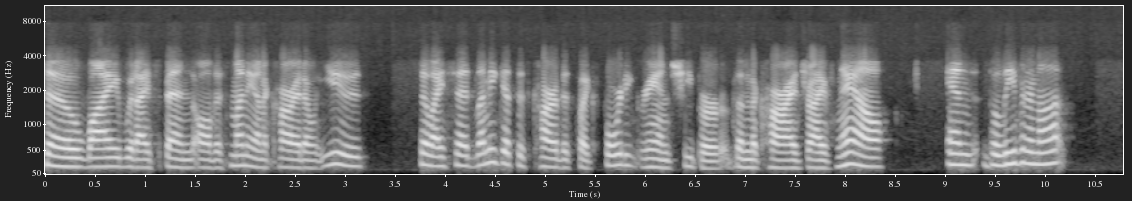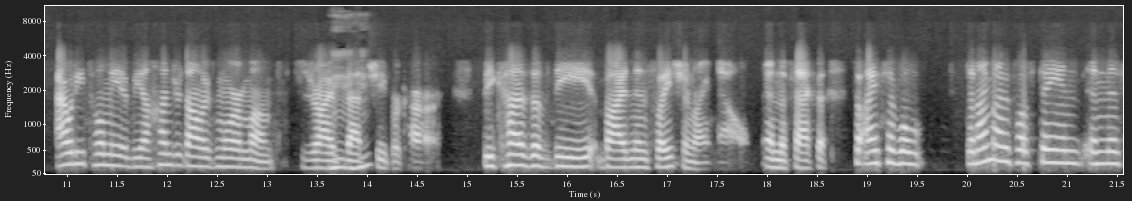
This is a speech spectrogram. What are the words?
so, why would I spend all this money on a car I don't use? So I said, let me get this car that's like 40 grand cheaper than the car I drive now. And believe it or not, Audi told me it'd be $100 more a month to drive that Mhm. cheaper car because of the Biden inflation right now and the fact that. So I said, well, then I might as well stay in, in this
